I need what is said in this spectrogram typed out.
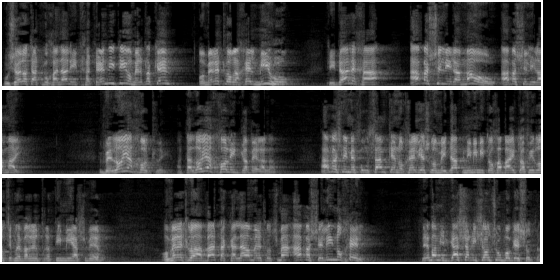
הוא שואל אותה, את מוכנה להתחתן איתי? אומרת לו, כן. אומרת לו רחל, מי הוא? תדע לך, אבא שלי רמאו, אבא שלי רמאי. ולא יכולת לי, אתה לא יכול להתגבר עליו. אבא שלי מפורסם כנוכל, יש לו מידע פנימי מתוך הבית, הוא אפילו לא צריך לברר פרטים מי השוור. אומרת לו הבת, הכלה אומרת לו, תשמע, אבא שלי נוכל. זה במפגש הראשון שהוא פוגש אותה.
